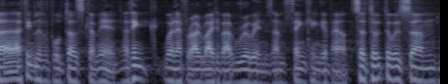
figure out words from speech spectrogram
so I think Liverpool does come in. I think whenever I write about ruins, I'm thinking about. So there, there was um,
